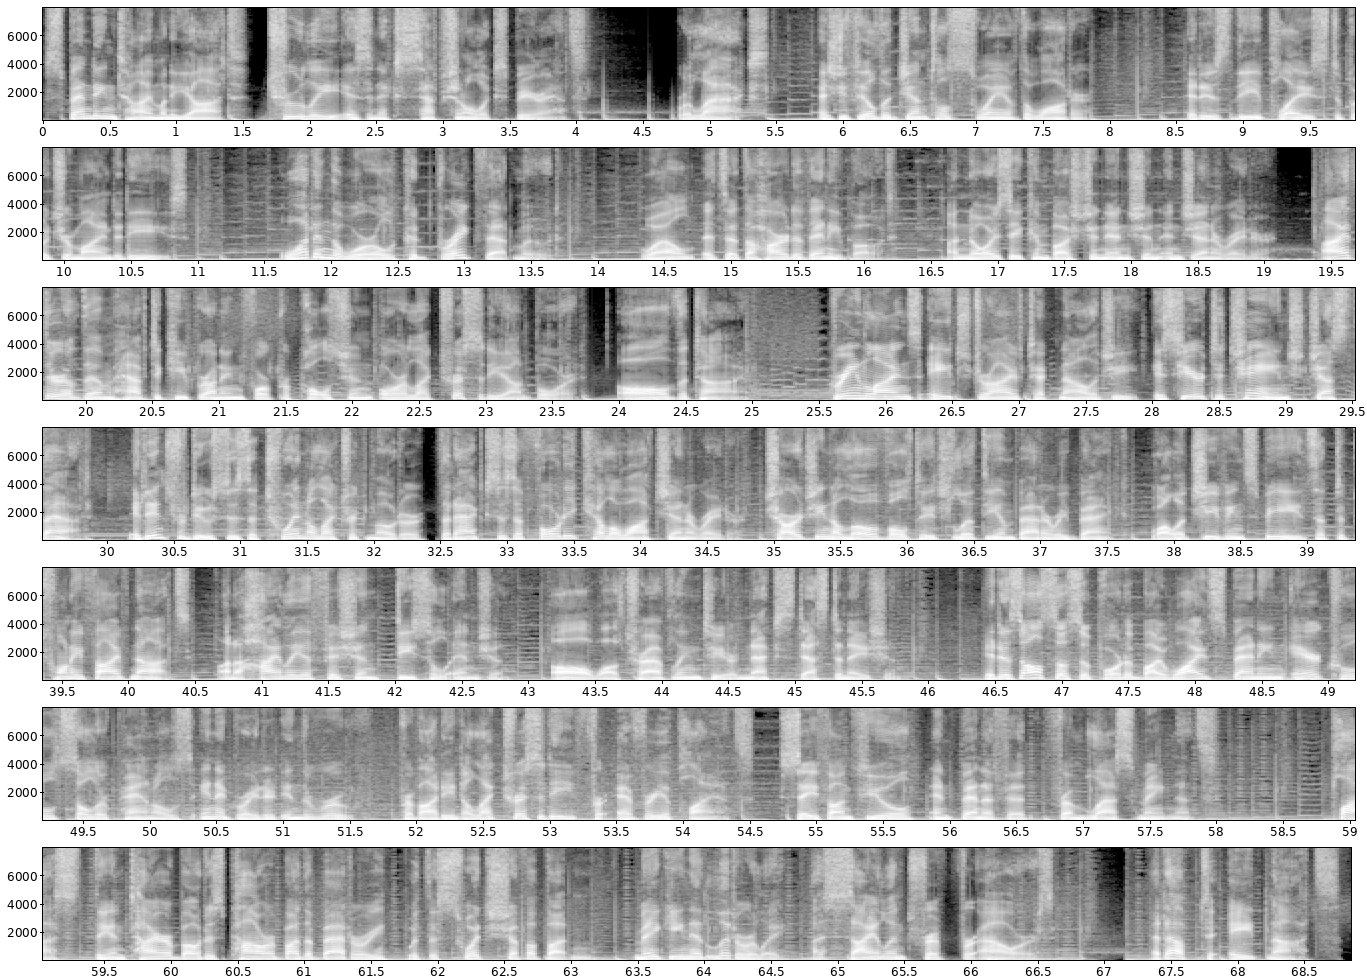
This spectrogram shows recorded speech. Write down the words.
Spending time on a yacht truly is an exceptional experience. Relax as you feel the gentle sway of the water. It is the place to put your mind at ease. What in the world could break that mood? Well, it's at the heart of any boat a noisy combustion engine and generator. Either of them have to keep running for propulsion or electricity on board, all the time. Greenline's H Drive technology is here to change just that. It introduces a twin electric motor that acts as a 40 kilowatt generator, charging a low voltage lithium battery bank while achieving speeds up to 25 knots on a highly efficient diesel engine, all while traveling to your next destination. It is also supported by wide spanning air cooled solar panels integrated in the roof, providing electricity for every appliance, safe on fuel, and benefit from less maintenance. Plus, the entire boat is powered by the battery with the switch of a button, making it literally a silent trip for hours at up to 8 knots.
